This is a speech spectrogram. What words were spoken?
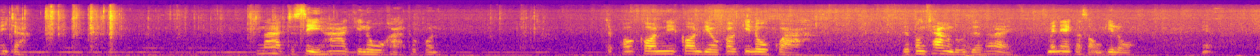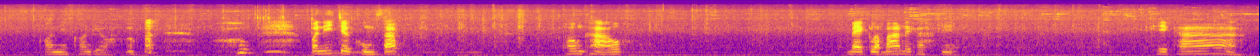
นี่จ้ะ น่าจะสี่ห้ากิโลค่ะ ทุกคน เฉพาะก้อนนี้ก้อนเดียวก็กิโลกว่า เดี๋ยวต้องช่างดูเดี๋ยวเท่าไหร่ ไม่แน่ก็สองกิโล เนี่ย ก้อนนี้ก้อนเดียว วันนี้เจอขุมทรัพย์ ทองขาว แบกกลับบ้านเลยค่ะ นี่ โอเคค่ะ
